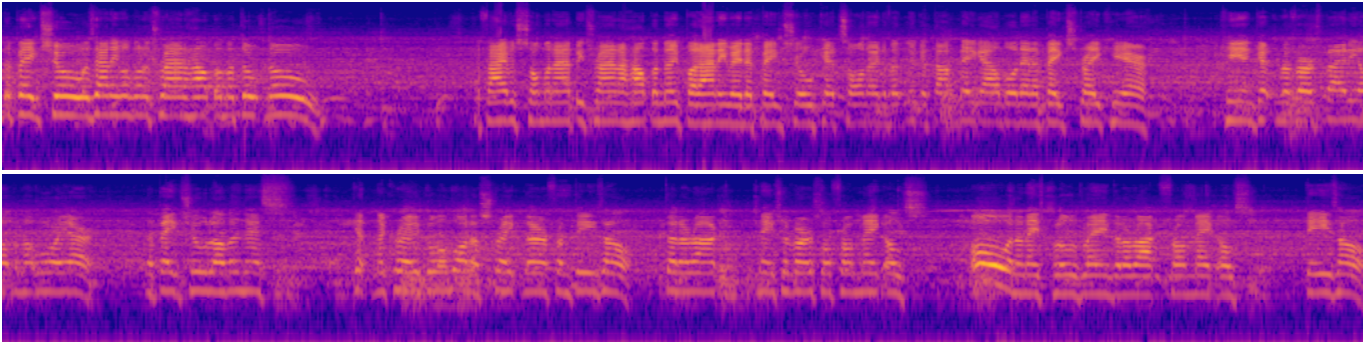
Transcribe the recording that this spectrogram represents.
the big show. Is anyone going to try and help him? I don't know. If I was someone, I'd be trying to help them out. But anyway, the big show gets on out of it. Look at that big elbow and then a big strike here. Kane getting reversed by the Ultimate Warrior. The big show loving this. Getting the crowd going. What a strike there from Diesel to the Rock. Nice reversal from Michaels. Oh, and a nice clothesline to the Rock from Michaels. Diesel.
